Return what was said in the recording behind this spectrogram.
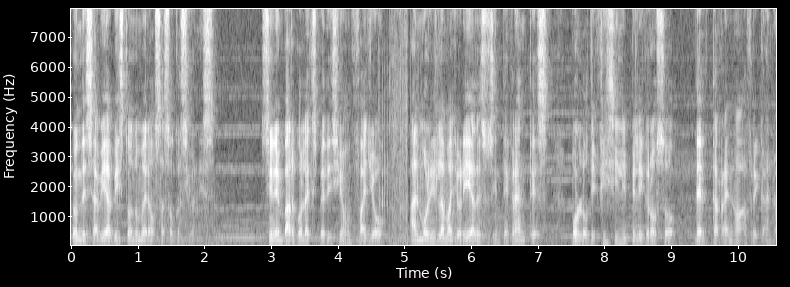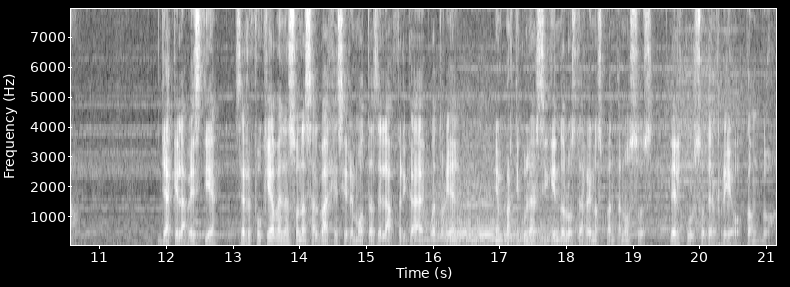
donde se había visto numerosas ocasiones. Sin embargo, la expedición falló al morir la mayoría de sus integrantes por lo difícil y peligroso del terreno africano, ya que la bestia se refugiaba en las zonas salvajes y remotas del África ecuatorial, en particular siguiendo los terrenos pantanosos del curso del río Congo.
